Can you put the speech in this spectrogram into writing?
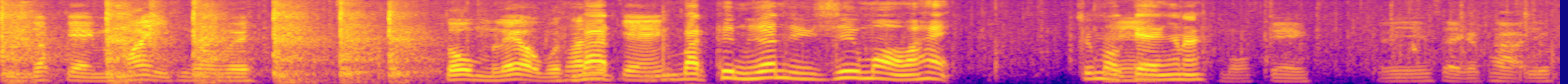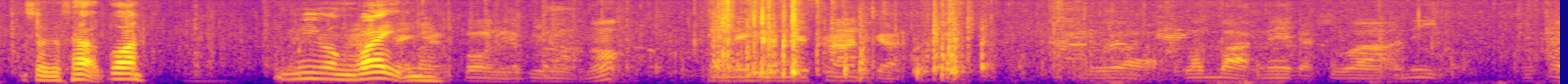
กินกับแกงหน่อไม้พี่น้องเลยต้มแล้วบ่ทันบัได้ตรแกงบัตรขึ้นเฮือนสิซื้อหม้อมาให้ซื้อหม้อแกงนะหม้อแกงอันนี้ใส่กระทะอยู่ใส่กระทะก่อน มีวางไว้ใส่นี่ก่อนกับพี่น้องเนาะทำในเรือนในชาติกะเรียกว่าลำบากแน่กะคือว่าอันนี้ใคร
